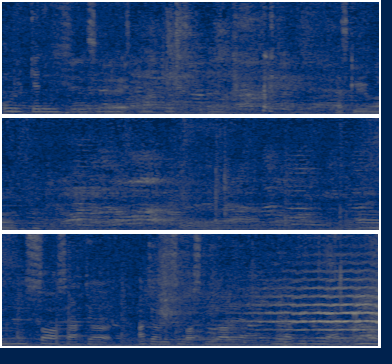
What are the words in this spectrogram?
Nej. Jag skulle vara... Um, hon sa så att jag, att jag liksom bara skulle göra det när jag ville. Men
